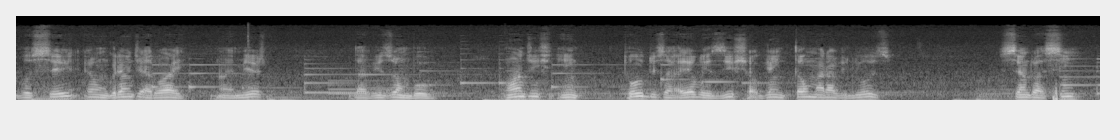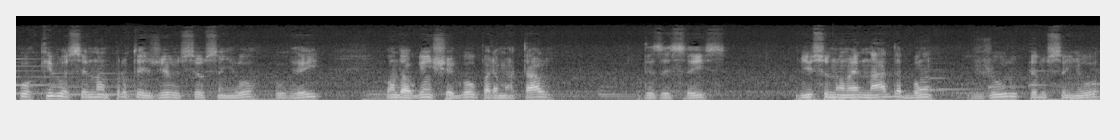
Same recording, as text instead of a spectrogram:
você é um grande herói, não é mesmo? Davi zombou. Onde todo Israel existe alguém tão maravilhoso? Sendo assim, por que você não protegeu o seu senhor, o rei, quando alguém chegou para matá-lo? 16. Isso não é nada bom. Juro pelo Senhor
